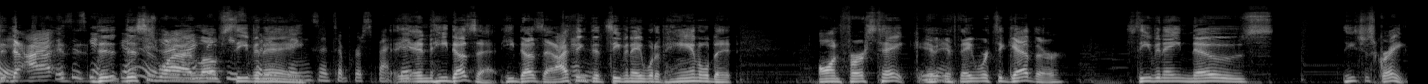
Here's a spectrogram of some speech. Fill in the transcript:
Good. I, this is this, this is why I, I love Stephen A. Things into perspective, and he does that. He does that. I and, think that Stephen A. would have handled it on first take yeah. if, if they were together. Stephen A. knows he's just great.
